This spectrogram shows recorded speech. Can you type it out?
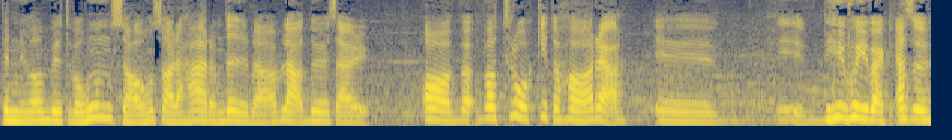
den, jag vet du vad hon sa, hon sa det här om dig bla bla bla. Då är det så här, ah, vad, vad tråkigt att höra. Eh, det, det var ju verkligen, alltså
